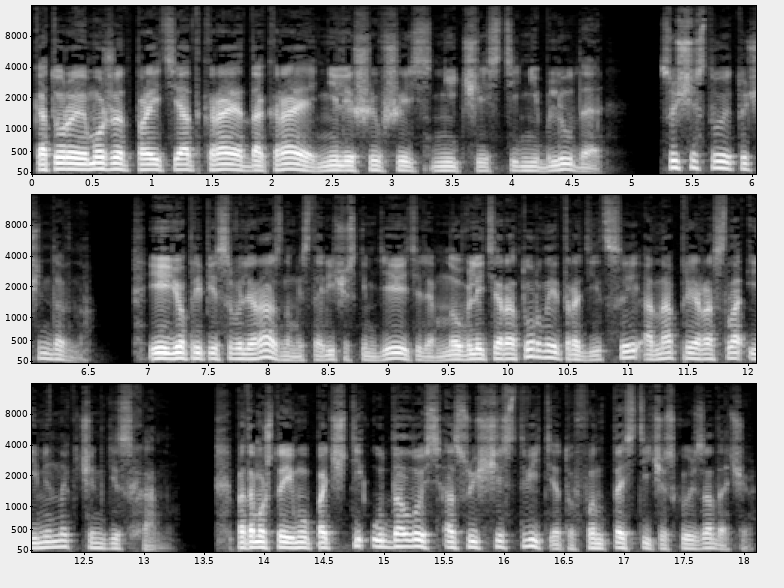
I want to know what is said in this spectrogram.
которая может пройти от края до края, не лишившись ни чести, ни блюда, существует очень давно. И ее приписывали разным историческим деятелям, но в литературной традиции она приросла именно к Чингисхану, потому что ему почти удалось осуществить эту фантастическую задачу.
